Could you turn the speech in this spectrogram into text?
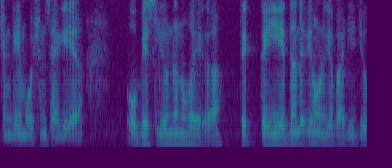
ਚੰਗੇ ਇਮੋਸ਼ਨਸ ਹੈਗੇ ਆ ਓਬਵੀਅਸਲੀ ਉਹਨਾਂ ਨੂੰ ਹੋਏਗਾ। ਤੇ ਕਈ ਇਦਾਂ ਦੇ ਵੀ ਹੋਣਗੇ ਭਾਜੀ ਜੋ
